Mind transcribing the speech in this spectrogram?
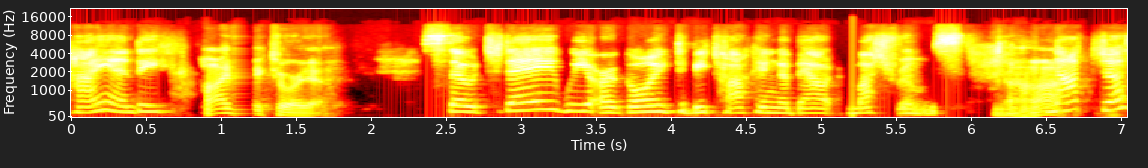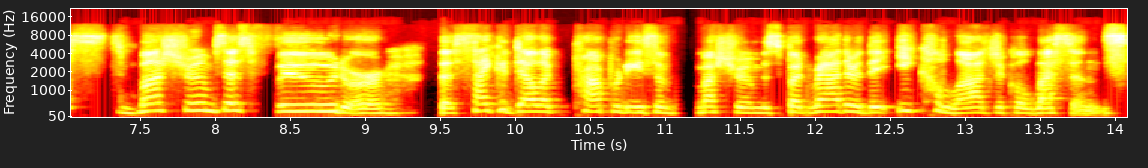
Hi, Andy. Hi, Victoria. So, today we are going to be talking about mushrooms, uh-huh. not just mushrooms as food or the psychedelic properties of mushrooms, but rather the ecological lessons.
